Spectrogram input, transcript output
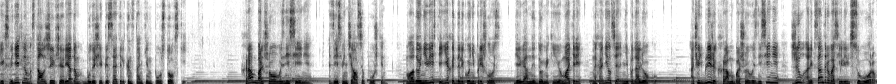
Их свидетелем стал живший рядом будущий писатель Константин Паустовский. Храм Большого Вознесения. Здесь венчался Пушкин. Молодой невесте ехать далеко не пришлось. Деревянный домик ее матери находился неподалеку. А чуть ближе к храму Большое Вознесение жил Александр Васильевич Суворов,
